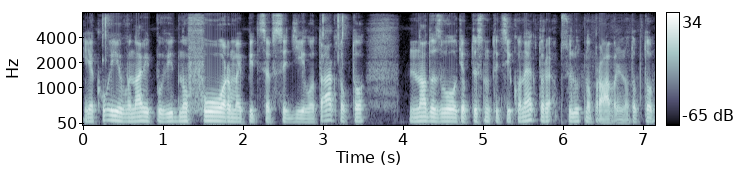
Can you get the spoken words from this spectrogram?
якої вона відповідно форми під це все діло. Так? Тобто вона дозволить обтиснути ці конектори абсолютно правильно. Тобто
